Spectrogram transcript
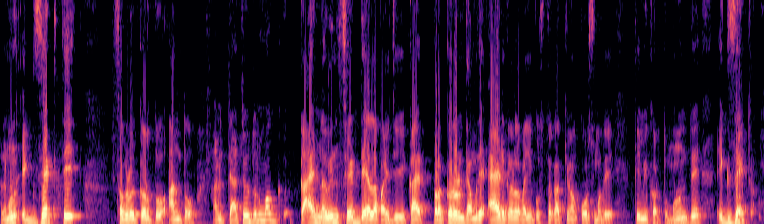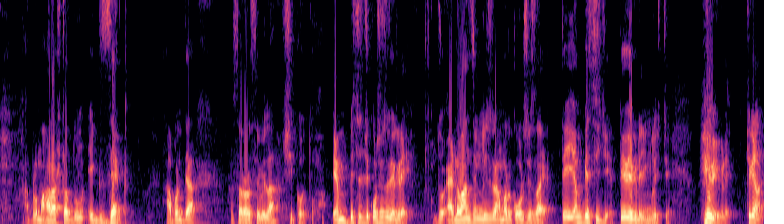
आणि म्हणून एक्झॅक्ट ते सगळं करतो आणतो. आणि त्याच्यातून मग काय नवीन सेट द्यायला पाहिजे काय प्रकरण त्यामध्ये ॲड करायला पाहिजे पुस्तकात किंवा कोर्समध्ये ते मी करतो. म्हणून ते एक्झॅक्ट आपलं महाराष्ट्रातून एक्झॅक्ट आपण त्या सरळ सेवेला शिकवतो. एम पी एस सीचे कोर्सेस वेगळे. आहे जो ॲडव्हान्स इंग्लिश ग्रामर कोर्सेस आहे ते एम पी एस सीचे ते वेगळे इंग्लिशचे हे वेगळे. ठीक आहे ना?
